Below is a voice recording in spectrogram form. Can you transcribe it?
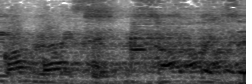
politics side by side.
